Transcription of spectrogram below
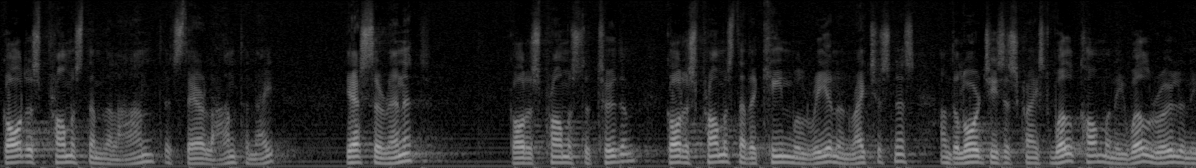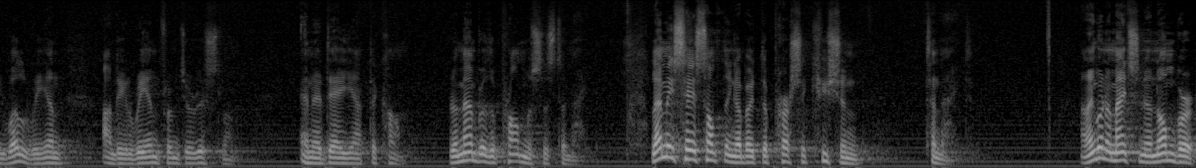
God has promised them the land. It's their land tonight. Yes, they're in it. God has promised it to them. God has promised that a king will reign in righteousness, and the Lord Jesus Christ will come and he will rule and he will reign, and he'll reign from Jerusalem in a day yet to come. Remember the promises tonight. Let me say something about the persecution tonight. And I'm going to mention a number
